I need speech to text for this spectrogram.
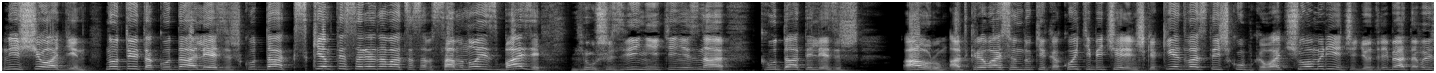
Еще один. Ну ты-то куда лезешь? Куда? С кем ты соревноваться? Со, со мной из бази? Уж извините, не знаю. Куда ты лезешь? Аурум, открывай сундуки. Какой тебе челлендж? Какие 20 тысяч кубков? О чем речь идет? Ребята, вы,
